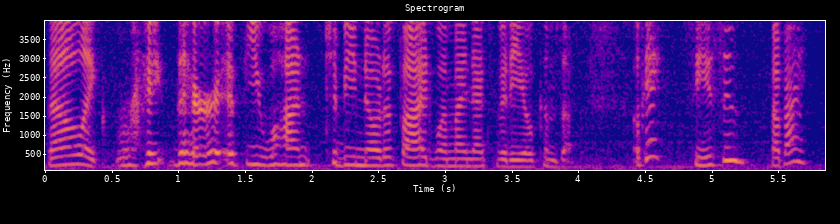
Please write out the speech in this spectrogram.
bell like right there if you want to be notified when my next video comes up. Okay, see you soon. Bye-bye.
